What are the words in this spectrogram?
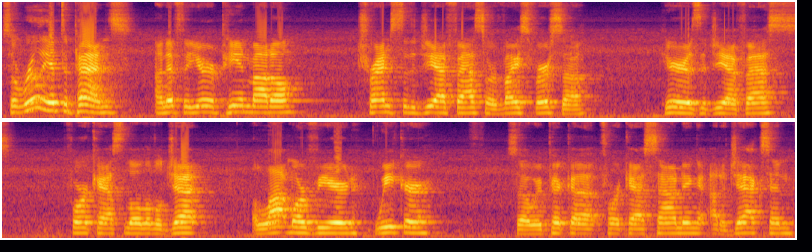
So really it depends on if the European model trends to the GFS or vice versa. Here is the GFS forecast low level jet, a lot more veered, weaker. So we pick a forecast sounding out of Jackson,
